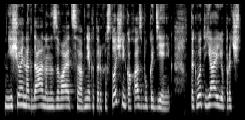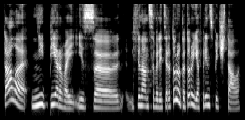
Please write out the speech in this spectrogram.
еще иногда она называется в некоторых источниках азбука денег. Так вот, я ее прочитала не первой из э, финансовой литературы, которую я, в принципе, читала.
